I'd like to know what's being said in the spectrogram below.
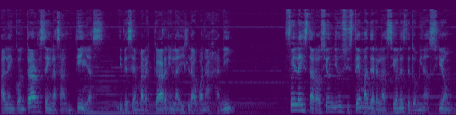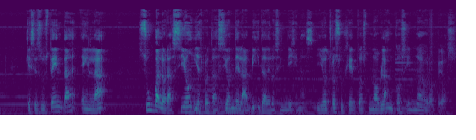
al encontrarse en las Antillas y desembarcar en la isla Guanajaní, fue la instauración de un sistema de relaciones de dominación que se sustenta en la subvaloración y explotación de la vida de los indígenas y otros sujetos no blancos y no europeos.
